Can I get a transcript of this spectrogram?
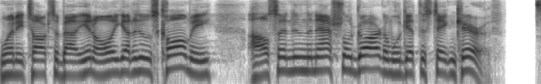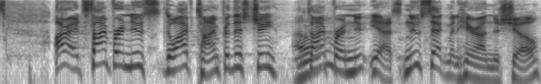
when he talks about, you know, all you got to do is call me. I'll send in the National Guard, and we'll get this taken care of. All right, it's time for a new. Do I have time for this, G? time know. for a new. Yes, new segment here on the show.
